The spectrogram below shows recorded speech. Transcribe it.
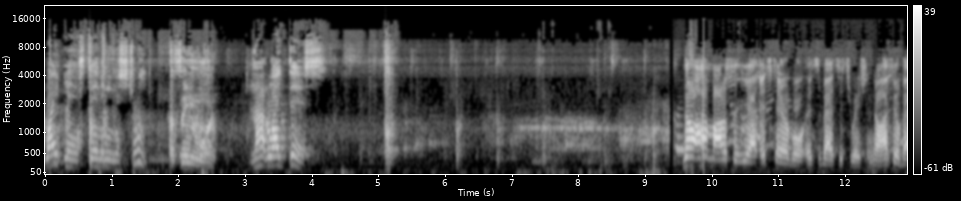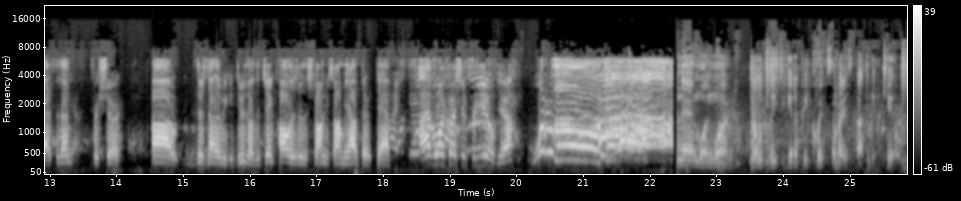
white man standing in the street. I seen one. Not like this. No, I'm honestly, yeah, it's terrible. It's a bad situation. No, I feel bad for them for sure. Uh, there's nothing we can do though. The Jake Paulers are the strongest army out there. Dab. I have one question for you. Yeah? What are those? 911. Tell the police to get up here quick. Somebody's about to get killed.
